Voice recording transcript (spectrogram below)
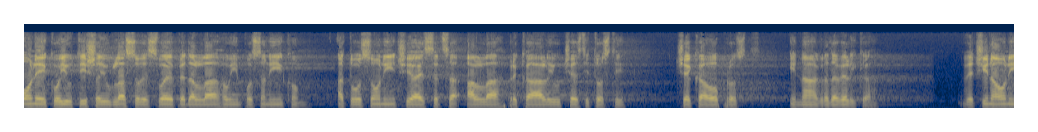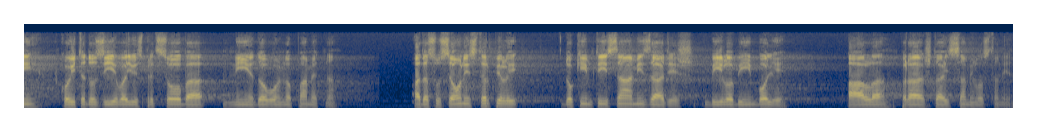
One koji utišaju glasove svoje pred Allahovim poslanikom, a to su oni čija je srca Allah prekali u čestitosti, čeka oprost i nagrada velika. Većina oni koji te dozivaju ispred soba nije dovoljno pametna, a da su se oni strpjeli dok im ti sam izađeš, bilo bi im bolje. Allah prašta i samilostan je.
